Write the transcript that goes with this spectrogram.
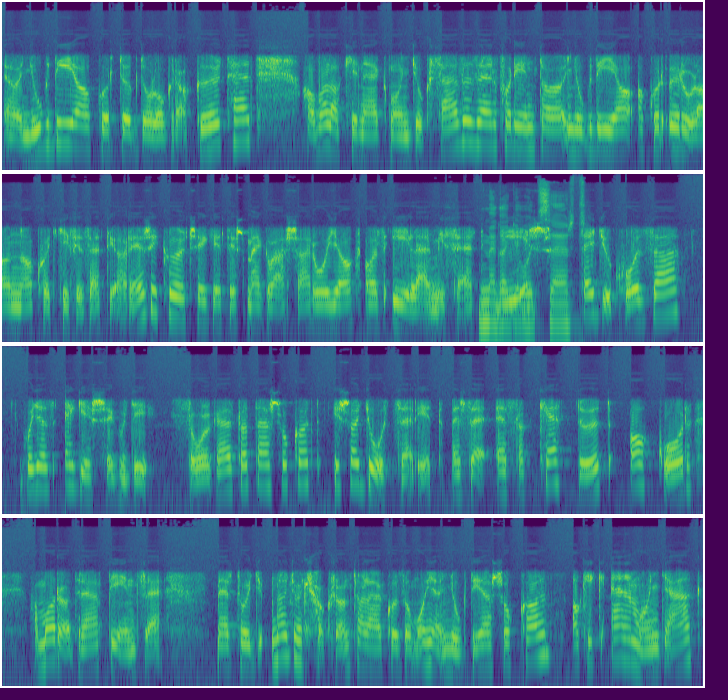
a nyugdíja, akkor több dologra költhet. Ha valakinek mondjuk 100 ezer forint a nyugdíja, akkor örül annak, hogy kifizeti a rezsiköltségét és megvásárolja az élelmiszert. Meg a gyógyszert. És tegyük hozzá, hogy az egészségügyi szolgáltatásokat és a gyógyszerét. Persze ezt a kettőt akkor, ha marad rá pénze. Mert hogy nagyon gyakran találkozom olyan nyugdíjasokkal, akik elmondják,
